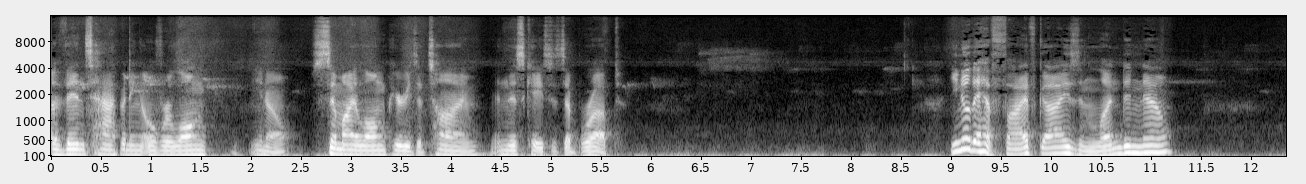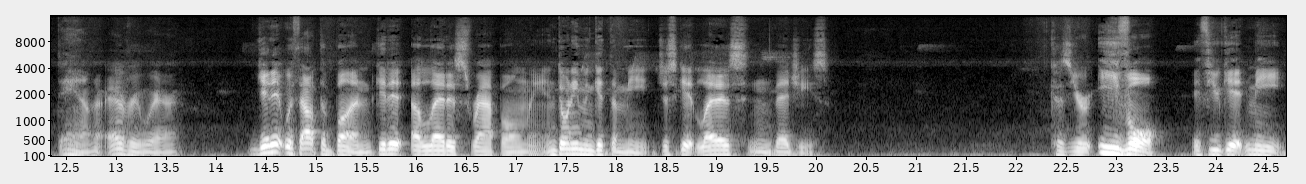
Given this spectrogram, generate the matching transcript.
events happening over long you know, semi long periods of time. In this case, it's abrupt. You know, they have five guys in London now? Damn, they're everywhere. Get it without the bun. Get it a lettuce wrap only. And don't even get the meat. Just get lettuce and veggies. Because you're evil if you get meat.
